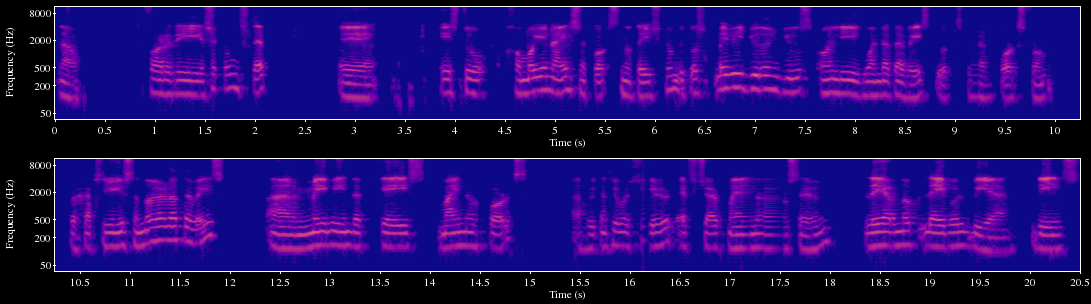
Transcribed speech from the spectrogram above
Now, for the second step uh, is to homogenize the chords notation because maybe you don't use only one database to extract chords from. Perhaps you use another database, and maybe in that case, minor chords, as we can see over here, F sharp minor seven, they are not labeled via this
